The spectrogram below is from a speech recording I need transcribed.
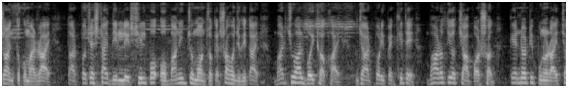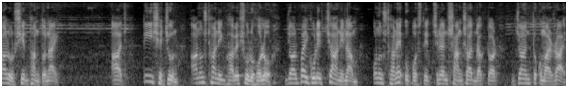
জয়ন্ত কুমার রায়। তার প্রচেষ্টায় দিল্লির শিল্প ও বাণিজ্য মন্ত্রকের সহযোগিতায় ভার্চুয়াল বৈঠক হয়, যার পরিপ্রেক্ষিতে ভারতীয় চা পর্ষদ কেন্দ্রটি পুনরায় চালুর সিদ্ধান্ত নেয়। আজ তিরিশে জুন আনুষ্ঠানিকভাবে শুরু হলো জলপাইগুড়ির চা নিলাম অনুষ্ঠানে উপস্থিত ছিলেন সাংসদ ডক্টর জয়ন্ত কুমার রায়,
